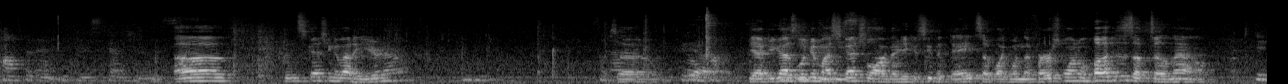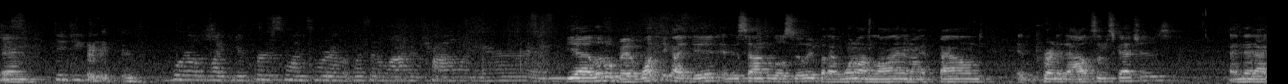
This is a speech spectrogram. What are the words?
confident with your sketches? uh, been sketching about a year now. now so- you feel Yeah. Yeah, if you guys look at my sketch log there, you can see the dates of like when the first one was up till now. Did you, and- did you, were, like, your first ones were, was it a lot of trial and error and? Yeah, a little bit. One thing I did, and this sounds a little silly, but I went online and I found and printed out some sketches. And then I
